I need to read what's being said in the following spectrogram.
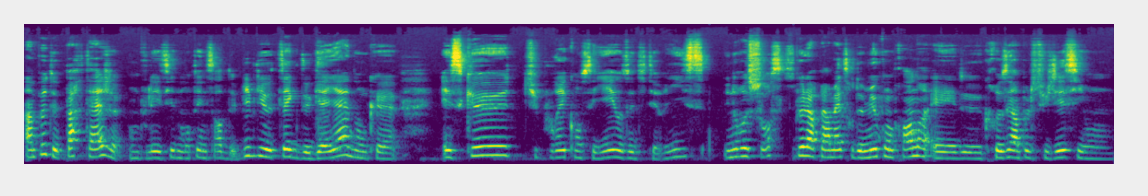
un peu de partage. On voulait essayer de monter une sorte de bibliothèque de Gaïa. Donc, euh, est-ce que tu pourrais conseiller aux auditoristes une ressource qui peut leur permettre de mieux comprendre et de creuser un peu le sujet si on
